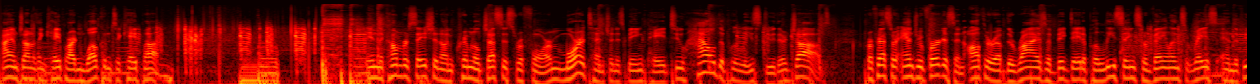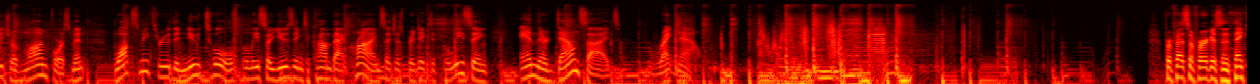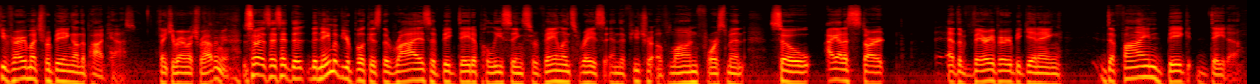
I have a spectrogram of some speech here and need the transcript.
Hi, I'm Jonathan Capehart, and welcome to Cape Up. In the conversation on criminal justice reform, more attention is being paid to how the police do their jobs. Professor Andrew Ferguson, author of The Rise of Big Data Policing, Surveillance, Race, and the Future of Law Enforcement, walks me through the new tools police are using to combat crime, such as predictive policing, and their downsides right now. Professor Ferguson, thank you very much for being on the podcast. Thank you very much for having me. So, as I said, the, the name of your book is The Rise of Big Data Policing, Surveillance, Race, and the Future of Law Enforcement. So, I got to start at the very, very beginning. Define big data.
